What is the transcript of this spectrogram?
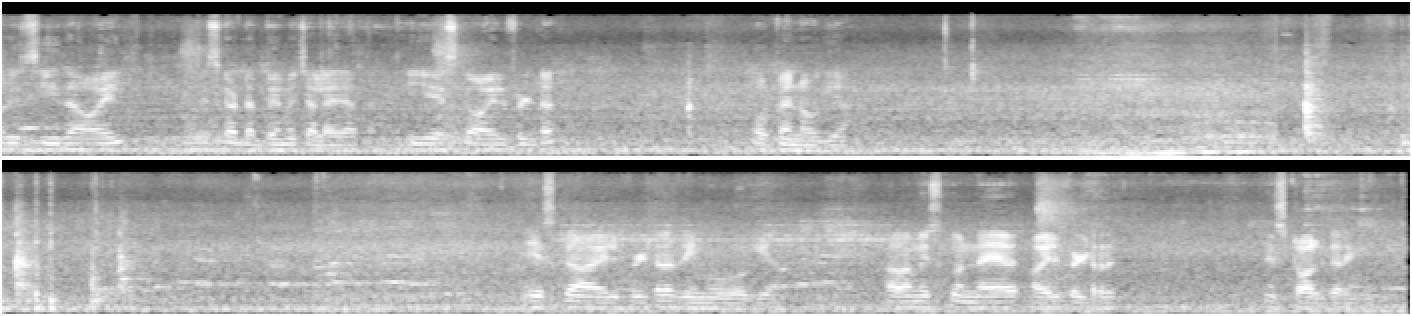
और ये सीधा ऑयल इसका डब्बे में चला जाता है। ये इसका ऑयल फ़िल्टर ओपन हो गया। इसका ऑयल फ़िल्टर रिमूव हो गया। अब हम इसको नया ऑयल फ़िल्टर इंस्टॉल करेंगे।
